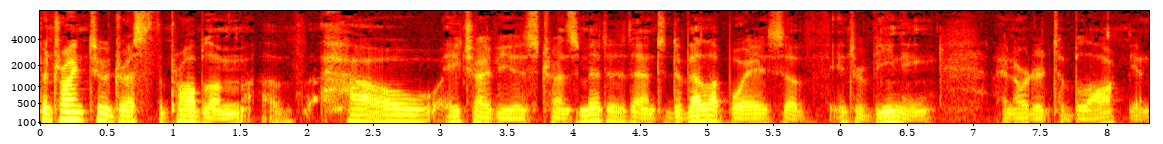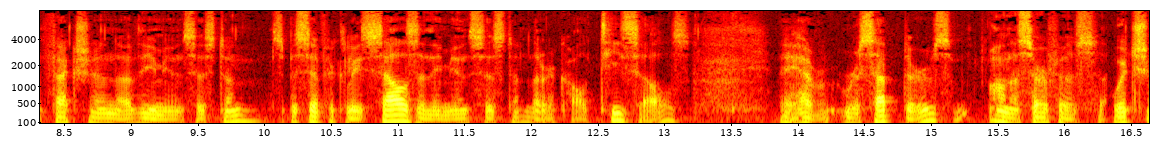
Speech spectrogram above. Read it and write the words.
been trying to address the problem of how HIV is transmitted and to develop ways of intervening in order to block the infection of the immune system, specifically cells in the immune system that are called T cells. They have receptors on the surface which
